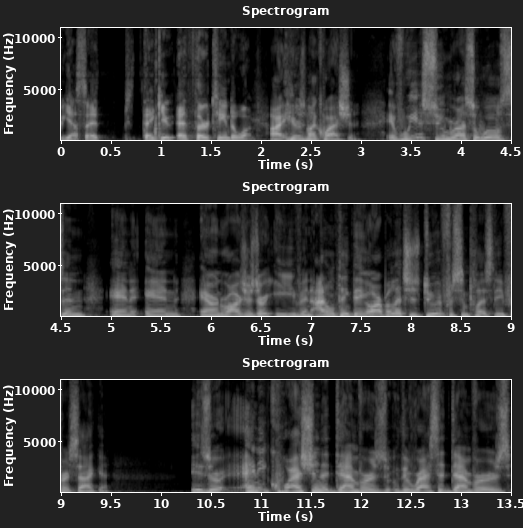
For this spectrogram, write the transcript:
Yes, at, thank you. At 13 to 1. All right, here's my question. If we assume Russell Wilson and, and Aaron Rodgers are even, I don't think they are, but let's just do it for simplicity for a second. Is there any question that Denver's, the rest of Denver's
